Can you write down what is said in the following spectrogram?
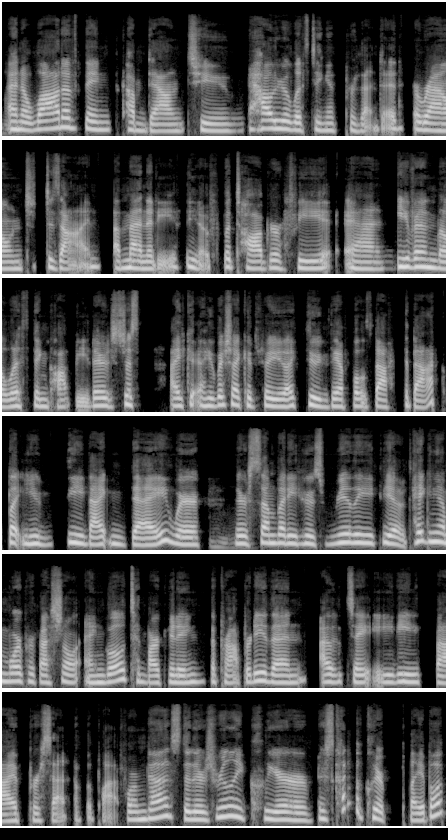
Mm-hmm. And a lot of things come down to how your listing is presented around design, amenities, you know, photography, and even the listing copy. There's just, I, I wish I could show you like two examples back to back, but you see night and day where there's somebody who's really, you know, taking a more professional angle to marketing the property than I would say 85% of the platform does. So there's really clear, there's kind of a clear playbook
